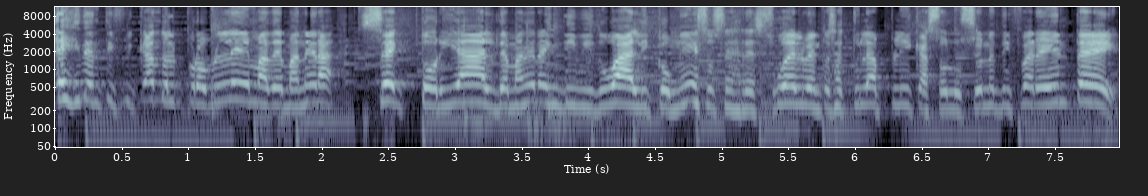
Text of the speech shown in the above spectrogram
Es identificando el problema de manera sectorial, de manera individual y con eso se resuelve. Entonces tú le aplicas soluciones diferentes.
